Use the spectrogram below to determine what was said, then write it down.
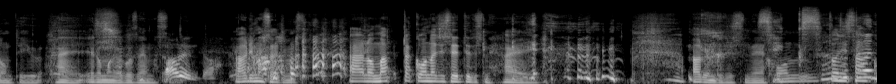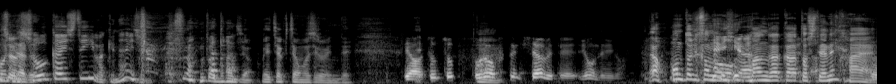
ョンっていう、はい、エロ漫画ございます。あるんだ。ありますあります。あの全く同じ設定ですね。はい あるんでですね。本 セックス当に参考になる。紹介していいわけないじゃん。セックスダンジョン。めちゃくちゃ面白いんで。いや、ちょちょっとそれは普通に調べて読んでみます。あ本当にその漫画家としてね。はい。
